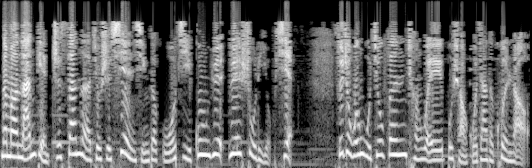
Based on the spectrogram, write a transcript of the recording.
那么难点之三呢，就是现行的国际公约约束力有限。随着文物纠纷成为不少国家的困扰，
